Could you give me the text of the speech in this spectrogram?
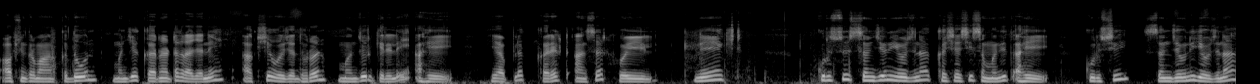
ऑप्शन क्रमांक दोन म्हणजे कर्नाटक राजाने अक्षय ऊर्जा धोरण मंजूर केलेले आहे. हे आपलं करेक्ट आन्सर होईल. नेक्स्ट कृषी संजीवनी योजना कशाशी संबंधित आहे? कृषी संजीवनी योजना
